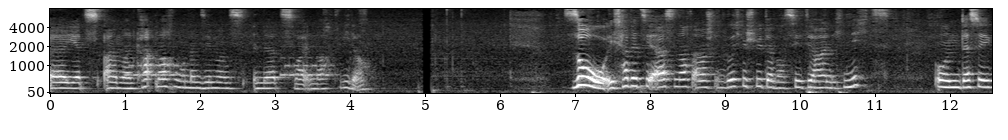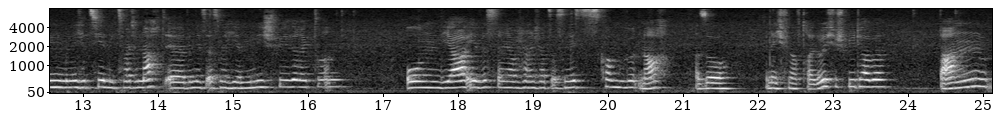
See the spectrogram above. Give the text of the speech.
äh, jetzt einmal einen Cut machen und dann sehen wir uns in der zweiten Nacht wieder. So, ich habe jetzt die erste Nacht einmal schon durchgespielt, da passiert ja eigentlich nichts. Und deswegen bin ich jetzt hier in die zweite Nacht. Äh, bin jetzt erstmal hier im Minispiel direkt drin. Und ja, ihr wisst dann ja wahrscheinlich, was als nächstes kommen wird nach. Also, wenn ich FNAF 3 durchgespielt habe, dann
